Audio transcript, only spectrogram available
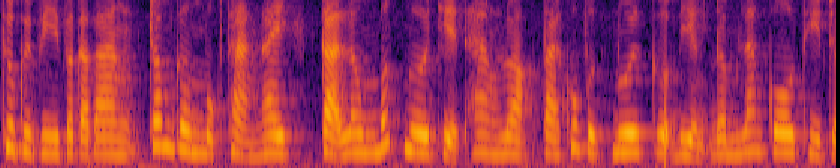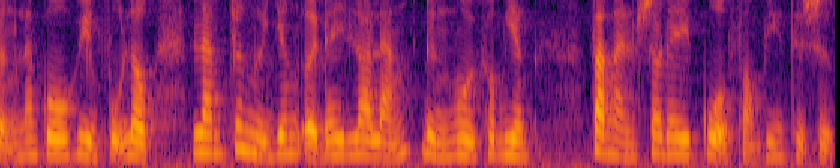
Thưa quý vị và các bạn, trong gần một tháng nay, cá lồng bất ngờ chết hàng loạt tại khu vực nuôi cửa biển đầm Lang Cô, thị trấn Lang Cô, huyện Phú Lộc, làm cho người dân ở đây lo lắng, đứng ngồi không yên. Phản ảnh sau đây của phóng viên thời sự.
